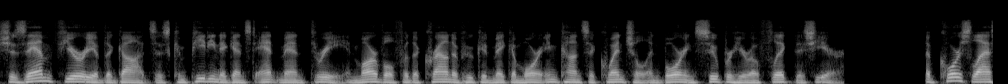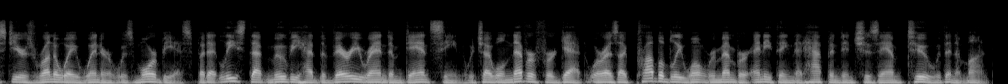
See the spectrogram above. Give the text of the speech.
Shazam Fury of the Gods is competing against Ant-Man 3 and Marvel for the crown of who could make a more inconsequential and boring superhero flick this year. Of course last year's runaway winner was Morbius but at least that movie had the very random dance scene which I will never forget whereas I probably won't remember anything that happened in Shazam 2 within a month.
